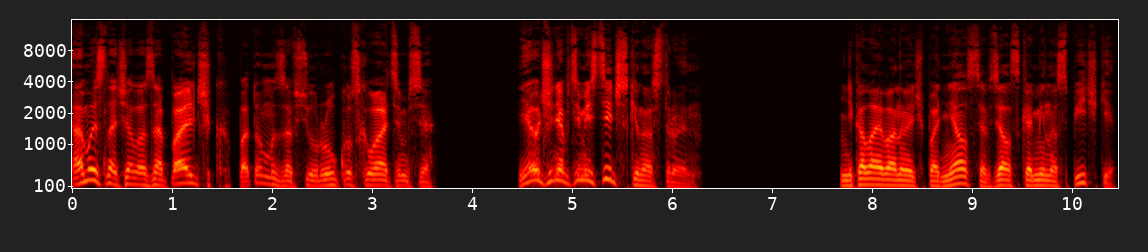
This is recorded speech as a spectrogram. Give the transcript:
А мы сначала за пальчик, потом мы за всю руку схватимся. Я очень оптимистически настроен». Николай Иванович поднялся, взял с камина спички,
